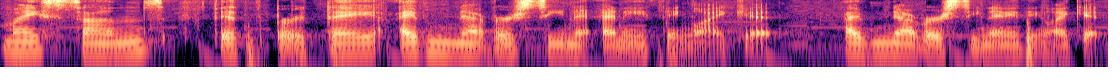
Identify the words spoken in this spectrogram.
My son's fifth birthday, I've never seen anything like it. I've never seen anything like it.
